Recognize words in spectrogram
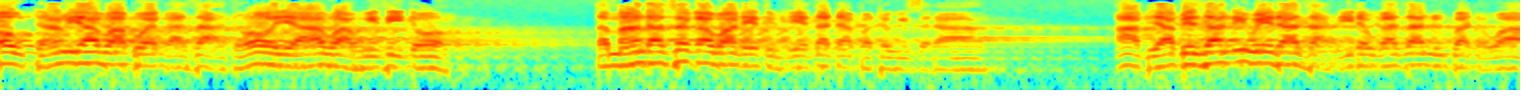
ဩဒံရဝဘွယ်ကသတော်ရဝဝီစီတော်တမန္တသက္ကဝလေသူရေတတ္တပထဝီစရာအဗျာပိဇာနိဝေဒသနိဒုက္ခသနုပတဝါ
